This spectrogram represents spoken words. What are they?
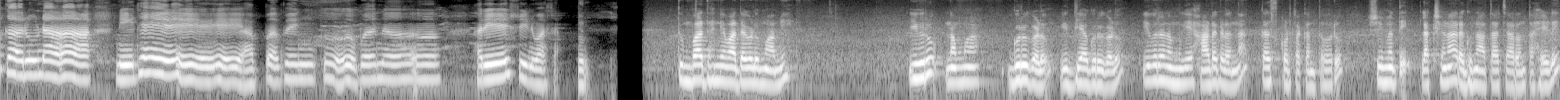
ಕರುಣ. ನಿಧೇ ಅಪ್ಪ ಬೆಂಕೋಬನ. ಹರೇ ಶ್ರೀನಿವಾಸ. ತುಂಬ ಧನ್ಯವಾದಗಳು ಮಾಮಿ. ಇವರು ನಮ್ಮ ಗುರುಗಳು, ವಿದ್ಯಾಗುರುಗಳು, ಇವರು ನಮಗೆ ಹಾಡುಗಳನ್ನು ಕಲಿಸ್ಕೊಡ್ತಕ್ಕಂಥವರು. ಶ್ರೀಮತಿ ಲಕ್ಷಣ ರಘುನಾಥಾಚಾರ್ ಅಂತ ಹೇಳಿ.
